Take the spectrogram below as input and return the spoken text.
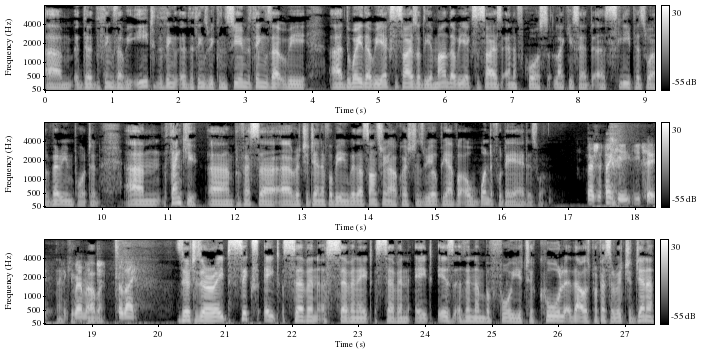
um, the the things that we eat, the things the things we consume, the things that we, the way that we exercise, or the amount that we exercise, and of course, like you said, uh, sleep as well, very important. Um, thank you, um, Professor uh, Richard Jenner, for being with us, answering our questions. We hope you have a, a wonderful day ahead as well. Pleasure. Thank you. You too. Thank Thank, you. you very much. Bye bye. 0208 687 7878 is the number for you to call. That was Professor Richard Jenner.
